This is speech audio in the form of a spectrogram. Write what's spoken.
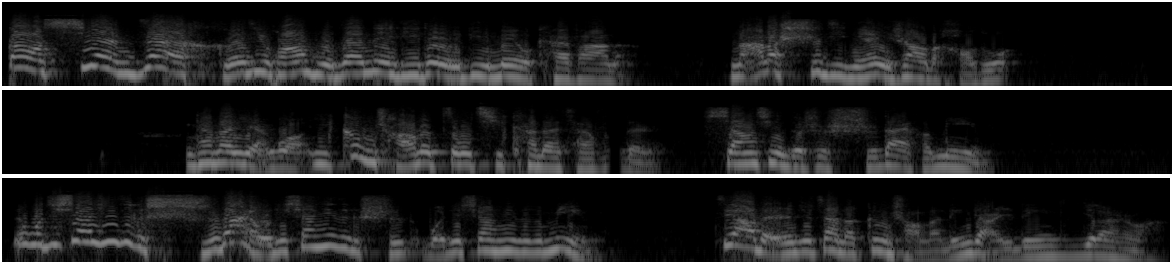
到现在，合计黄埔在内地都有地没有开发呢，拿了十几年以上的好多。你看他眼光，以更长的周期看待财富的人，相信的是时代和命运。那我就相信这个时代，我就相信这个时，我就相信这个命运。这样的人就占的更少了，零点零一了，是吧？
